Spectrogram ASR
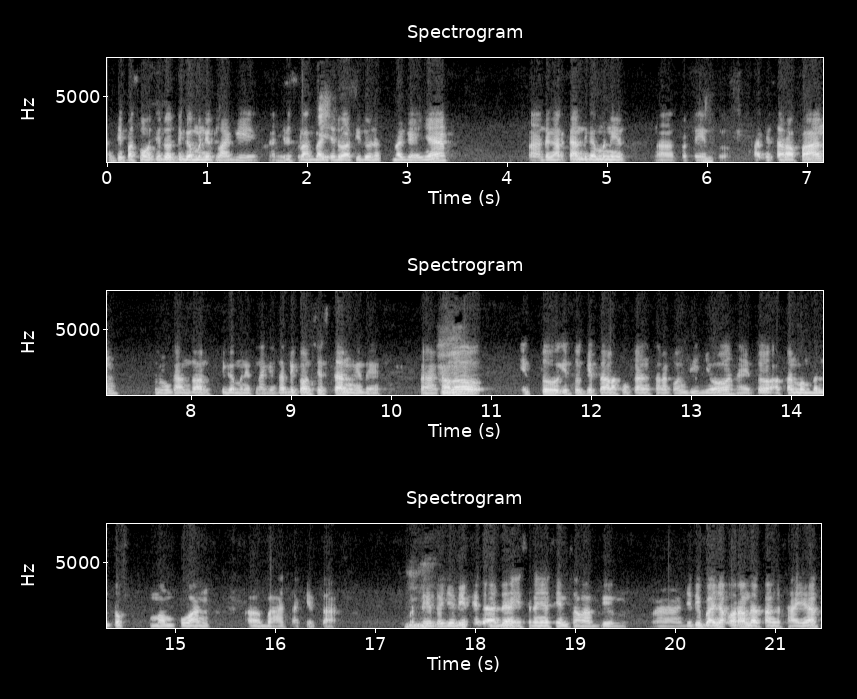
Nanti pas mau tidur tiga menit lagi. Nah, jadi setelah baca doa tidur dan sebagainya, nah dengarkan tiga menit. Nah seperti itu. Habis sarapan, sebelum kantor tiga menit lagi tapi konsisten gitu ya nah kalau hmm. itu itu kita lakukan secara kontinu nah itu akan membentuk kemampuan uh, bahasa kita seperti hmm. itu jadi tidak ada istilahnya sim salabim nah, jadi banyak orang datang ke saya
